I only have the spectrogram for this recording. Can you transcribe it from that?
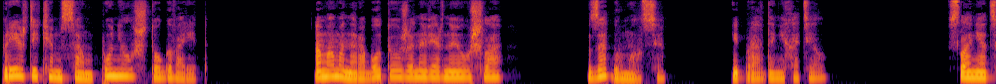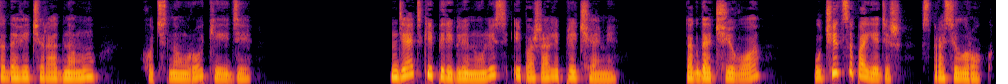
прежде чем сам понял, что говорит. А мама на работу уже, наверное, ушла. Задумался. И правда не хотел. Слоняться до вечера одному, хоть на уроки иди. Дядьки переглянулись и пожали плечами. «Тогда чего? Учиться поедешь?» — спросил Рок.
